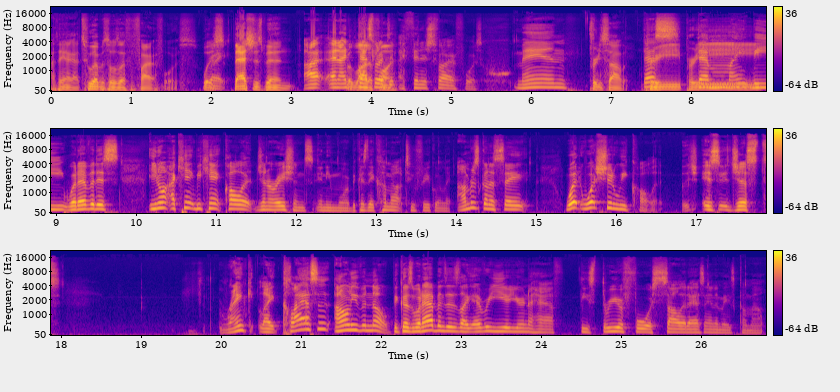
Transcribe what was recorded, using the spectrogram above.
I think I got two episodes left for Fire Force, which Right. that's just been I and I A lot that's of what I fun. did. I finished Fire Force. Man, pretty solid. that's pretty, pretty. that might be whatever this. You know, I can't. We can't call it generations anymore because they come out too frequently. I'm just gonna say, what what should we call it? Is it just rank like classes? I don't even know because what happens is like every year, year and a half, these three or four solid ass animes come out,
